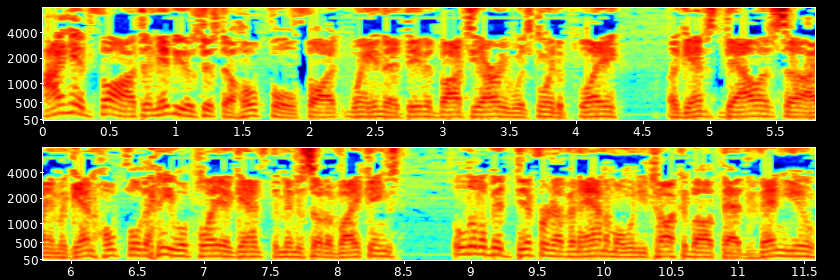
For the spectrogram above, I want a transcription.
I had thought, and maybe it was just a hopeful thought, Wayne, that David Bakhtiari was going to play against Dallas. Uh, I am again hopeful that he will play against the Minnesota Vikings. A little bit different of an animal when you talk about that venue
